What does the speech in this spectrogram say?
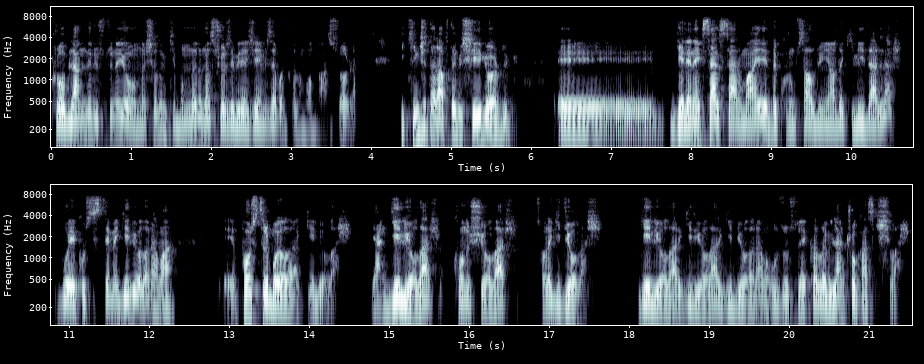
problemler üstüne yoğunlaşalım ki bunları nasıl çözebileceğimize bakalım ondan sonra. İkinci tarafta bir şey gördük. Ee, geleneksel sermaye ya da kurumsal dünyadaki liderler bu ekosisteme geliyorlar ama e, poster boy olarak geliyorlar. Yani geliyorlar, konuşuyorlar, sonra gidiyorlar. Geliyorlar, giriyorlar, gidiyorlar ama uzun süre kalabilen çok az kişi var.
